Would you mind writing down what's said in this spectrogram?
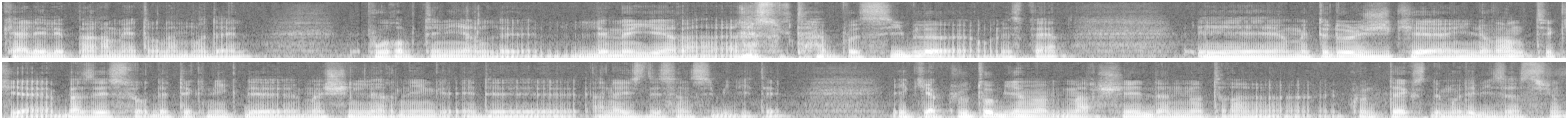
caler les paramètres d'un modèle pour obtenir le, meilleur résultat possible, on espère. Et une méthodologie qui est innovante, qui est basée sur des techniques de machine learning et d'analyse des sensibilités, et qui a plutôt bien marché dans notre euh, contexte de modélisation,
